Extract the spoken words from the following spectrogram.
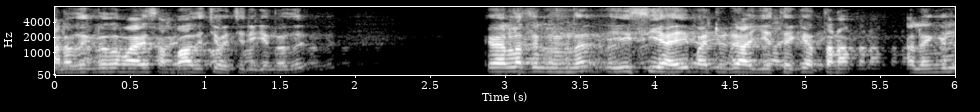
അനധികൃതമായി സമ്പാദിച്ചു വെച്ചിരിക്കുന്നത് കേരളത്തിൽ നിന്ന് ഈസിയായി മറ്റൊരു രാജ്യത്തേക്ക് എത്തണം. അല്ലെങ്കിൽ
